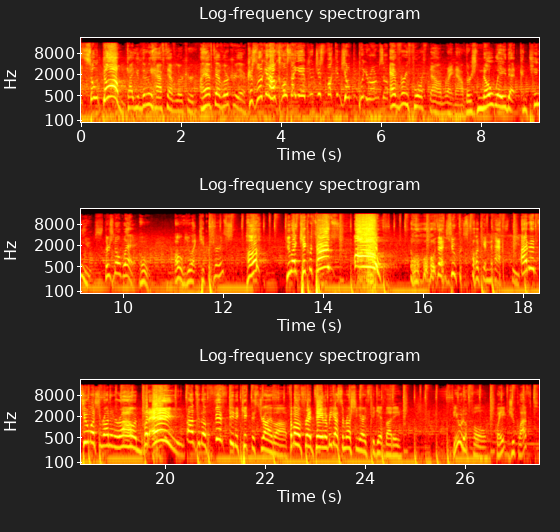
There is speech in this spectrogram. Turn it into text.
That's so dumb. God, you literally have to have Lurker. I have to have Lurker there. Because look at how close I am. You just fucking jump and put your arms up. Every fourth down right now. There's no way that continues. There's no way. Oh. Oh, you like kick returns? Huh? You like kick returns? Oh! Oh, that juke was fucking nasty. I did too much running around. But hey, round to the 50 to kick this drive off. Come on, Fred Taylor. We got some rushing yards to get, buddy. Beautiful. Wait, juke left.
